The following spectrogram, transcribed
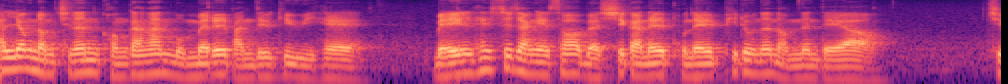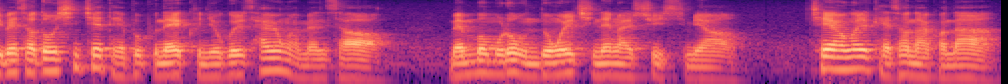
탄력 넘치는 건강한 몸매를 만들기 위해 매일 헬스장에서 몇 시간을 보낼 필요는 없는데요. 집에서도 신체 대부분의 근육을 사용하면서 맨몸으로 운동을 진행할 수 있으며 체형을 개선하거나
